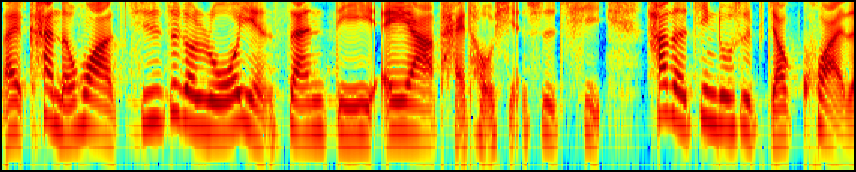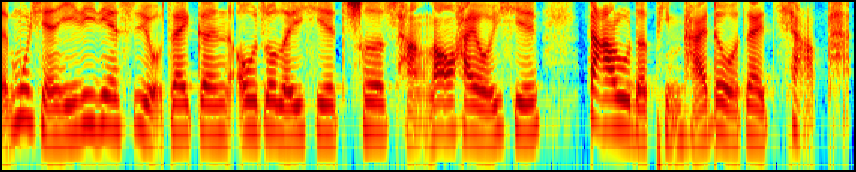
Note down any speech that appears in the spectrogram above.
来看的话，其实这个裸眼三 D AR 抬头显示器，它的进度是比较快的。目前一利电是有在跟欧洲的一些些车厂，然后还有一些大陆的品牌都有在洽谈。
